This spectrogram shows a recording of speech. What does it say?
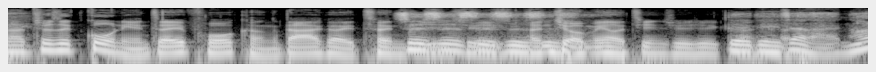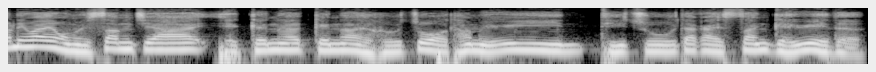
那就是过年这一波，可能大家可以趁机去，很久没有进去去。对对，再来。然后另外我们商家也跟他跟他合作，他们愿意提出大概三个月的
